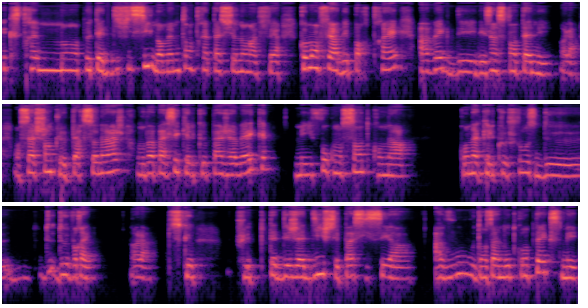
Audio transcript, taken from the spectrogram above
extrêmement peut-être difficile, mais en même temps très passionnant à faire. Comment faire des portraits avec des, instantanés, voilà, en sachant que le personnage, on va passer quelques pages avec, mais il faut qu'on sente qu'on a a quelque chose de, de, vrai, voilà, puisque je l'ai peut-être déjà dit, je ne sais pas si c'est à, à vous ou dans un autre contexte, mais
